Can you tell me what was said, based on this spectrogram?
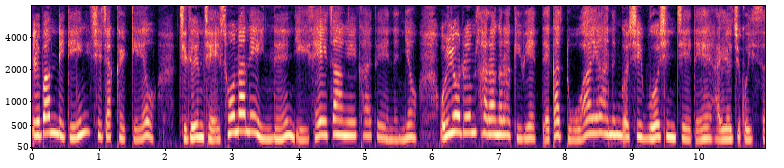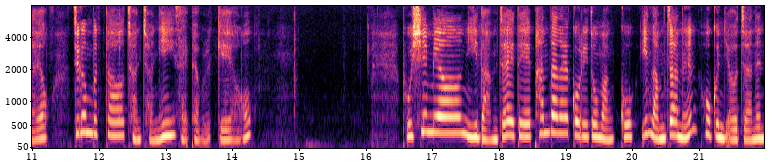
(1번) reading 시작할게요. 지금 제 손 안에 있는 이 세 장의 카드에는요. 올여름 사랑을 하기 위해 내가 놓아야 하는 것이 무엇인지에 대해 알려주고 있어요. 지금부터 천천히 살펴볼게요. 보시면 이 남자에 대해 판단할 거리도 많고 이 남자는 혹은 여자는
